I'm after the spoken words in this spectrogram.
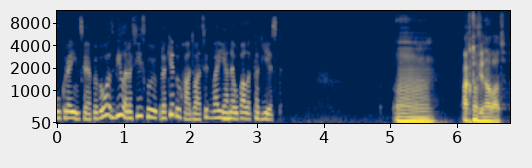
Украинская ПВО сбила российскую ракету Х-22 и она упала в подъезд. А кто виноват?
